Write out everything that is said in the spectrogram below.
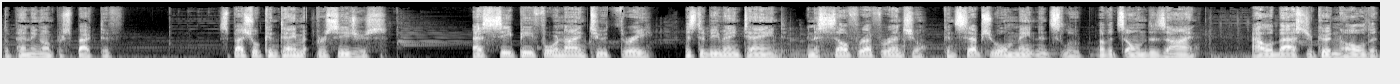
depending on perspective. Special containment procedures SCP 4923 is to be maintained in a self referential, conceptual maintenance loop of its own design. Alabaster couldn't hold it.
